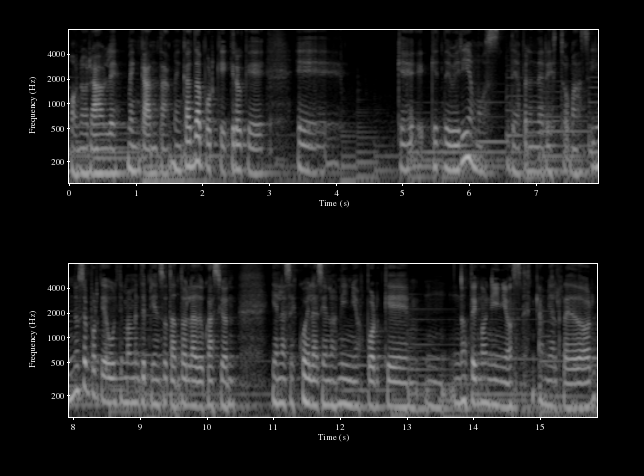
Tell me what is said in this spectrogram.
honorable, me encanta, me encanta porque creo que, eh, que, deberíamos de aprender esto más. Y no sé por qué últimamente pienso tanto en la educación y en las escuelas y en los niños, porque mm, no tengo niños a mi alrededor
